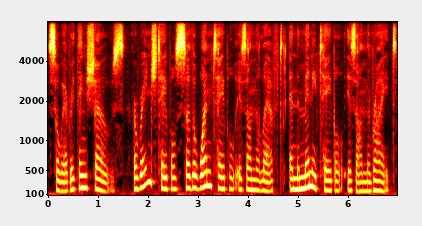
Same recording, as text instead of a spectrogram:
so everything shows. Arrange tables so the one table is on the left and the many table is on the right.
